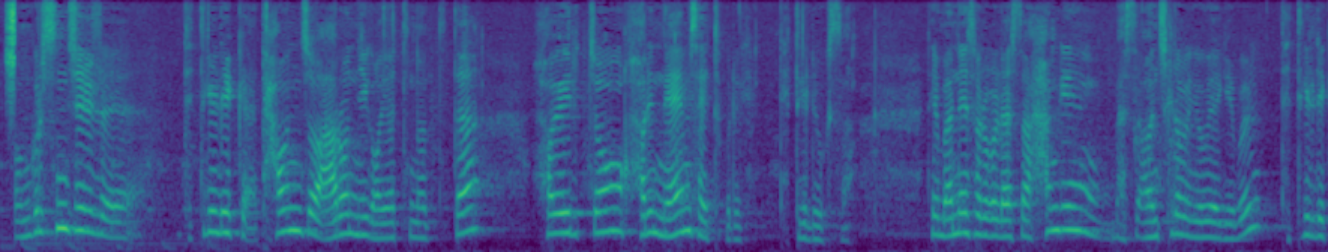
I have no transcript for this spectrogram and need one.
Өнгөрсөн жил тэтгэлийг 511 оюутнуудтай 228 сая төгрөг тэтгэл өгсөн. Тэгээ манай сургуулиас хамгийн бас онцлог юу вэ гэвэл тэтгэлийг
